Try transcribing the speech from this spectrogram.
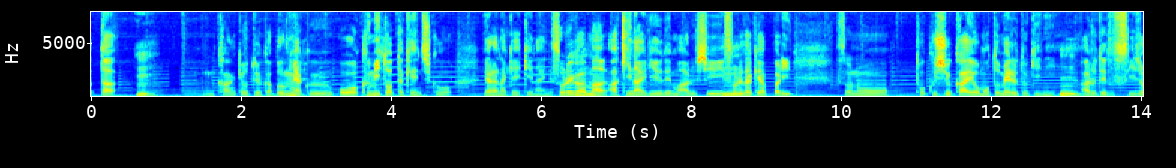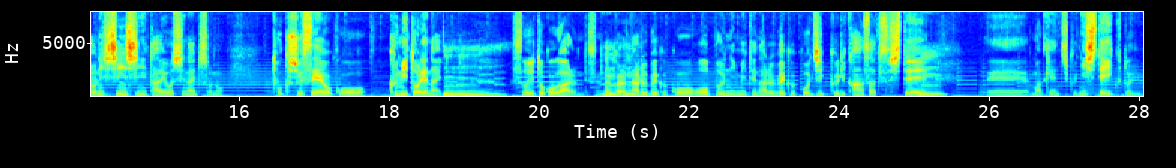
った環境というか文脈を汲み取った建築をやらなきゃいけないんでそれがまあ飽きない理由でもあるし、うん。それだけやっぱりその特殊化を求める時にうん。ある程度非常に真摯に対応しないとその特殊性をこう汲み取れない、うん。そういうとこがあるんですね。だからなるべくこうオープンに見てなるべくこうじっくり観察して、うん。えーまあ、建築にしていくという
